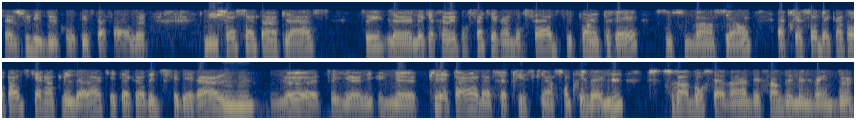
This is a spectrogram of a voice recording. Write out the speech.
ça joue des deux côtés, cette affaire-là. Les choses sont en place. Tu sais, le, le 80% qui est remboursable, c'est pas un prêt, c'est une subvention. Après ça, ben, quand on parle du 40 000 qui est accordé du fédéral, Mhm. là, tu sais, il y a une pléthore d'entreprises qui en sont prévalues. Si tu rembourses avant décembre 2022,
